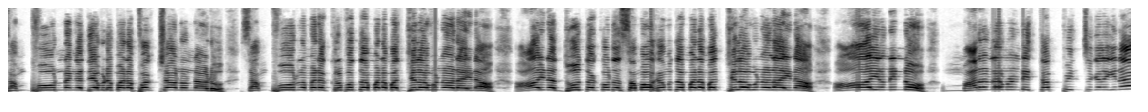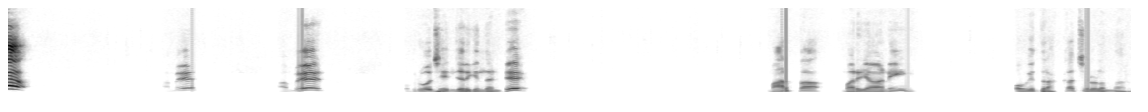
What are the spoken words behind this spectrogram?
సంపూర్ణంగా దేవుడు మన పక్షానున్నాడు సంపూర్ణమైన కృపతో మన మధ్యలో ఉన్నాడు ఆయన. ఆయన దూత కూడా సమూహంతో మన మధ్యలో ఉన్నాడు ఆయన. ఆయన నిన్ను మరణం నుండి తప్పించగలిగిన ఒక రోజు ఏం జరిగిందంటే మార్త మరియా అని ఒక ఇద్దరు అక్క చెల్లెలు ఉన్నారు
